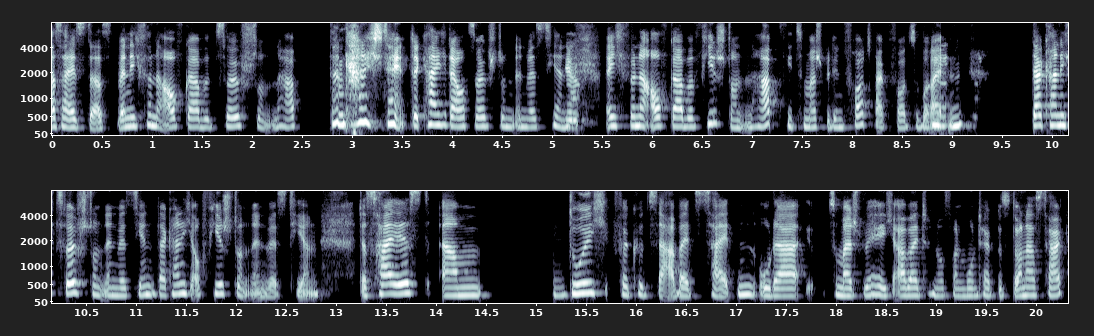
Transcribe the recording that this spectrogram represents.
Was heißt das? Wenn ich für eine Aufgabe zwölf Stunden habe, dann kann ich, da, kann ich da auch zwölf Stunden investieren. Ja. Wenn ich für eine Aufgabe vier Stunden habe, wie zum Beispiel den Vortrag vorzubereiten, mhm. da kann ich zwölf Stunden investieren, da kann ich auch vier Stunden investieren. Das heißt, ähm, durch verkürzte Arbeitszeiten oder zum Beispiel, hey, ich arbeite nur von Montag bis Donnerstag,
